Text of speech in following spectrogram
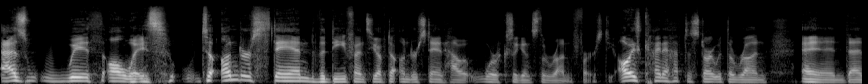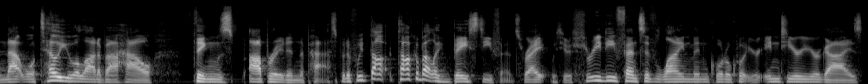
as with always, to understand the defense, you have to understand how it works against the run first. You always kind of have to start with the run, and then that will tell you a lot about how things operate in the past. But if we th- talk about like base defense, right, with your three defensive linemen, quote unquote, your interior guys,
